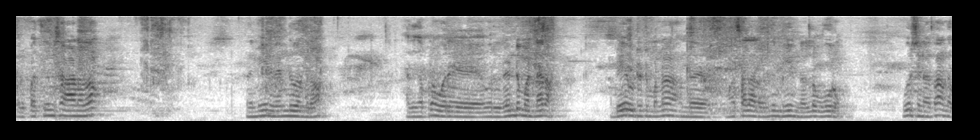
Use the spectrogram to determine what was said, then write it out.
ஒரு பத்து நிமிஷம் ஆனதும் அந்த மீன் வெந்து வந்துடும் அதுக்கப்புறம் ஒரு ஒரு ரெண்டு மணி நேரம் அப்படியே விட்டுட்டோம்னா அந்த மசாலாவில் வந்து மீன் நல்லா ஊறும். ஊறிச்சினா தான் அந்த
